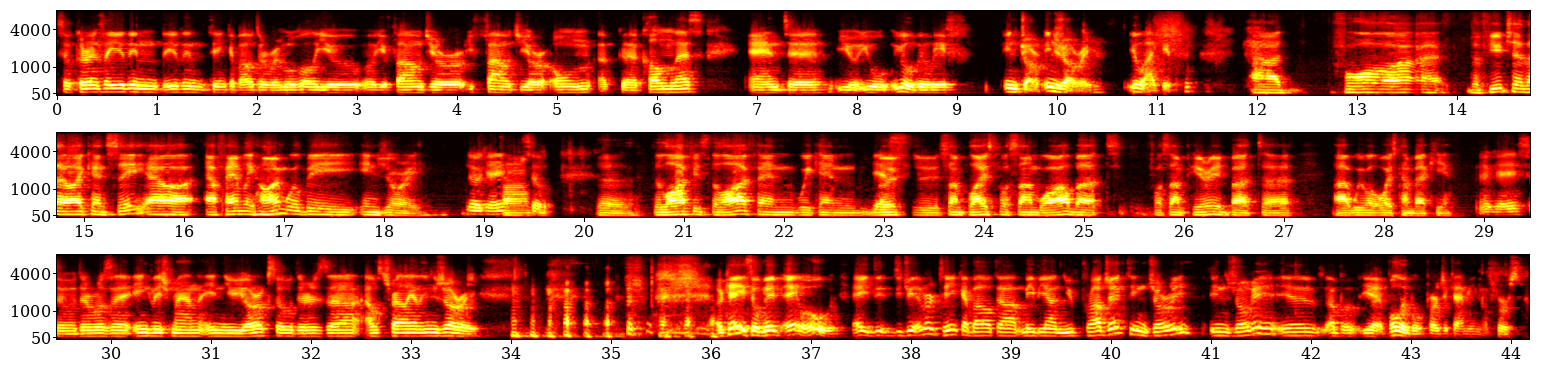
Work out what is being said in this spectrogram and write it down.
So currently, you didn't you didn't think about a removal. You you found your you found your own uh, calmness, and uh, you you you'll believe in Żory. You like it. Uh, for the future that I can see, our our family home will be in Żory. Okay, so the the life is the life, and we can yes. move to some place for some while, but for some period, but uh, uh, we will always come back here. Okay, so there was an Englishman in New York, so there's an Australian in Żory. okay, so maybe hey, oh hey, did, did you ever think about uh, maybe a new project in Żory? In Żory, uh, about, yeah, volleyball project. I mean, of course.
